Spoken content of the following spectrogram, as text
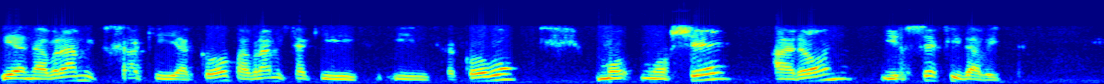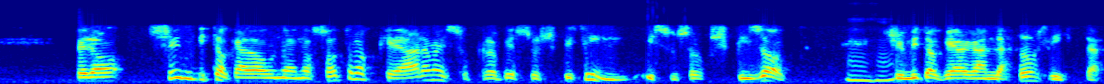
eran Abraham, Isaac y Jacob, Abraham, Isaac y, y Jacobo, Mo- Moshe, Aarón, Yosef y David. Pero yo invito a cada uno de nosotros que armen sus propios Ushpizin y sus Ushpizot. Ujú. Yo invito a que hagan las dos listas.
